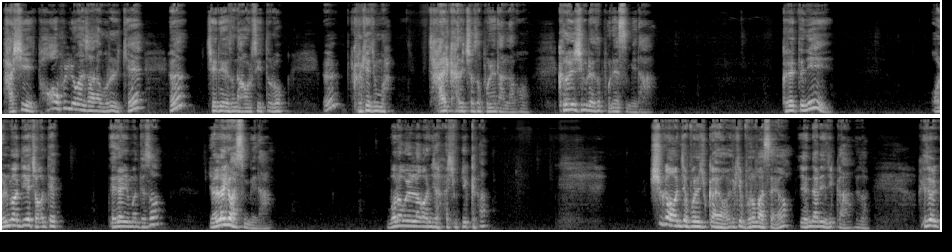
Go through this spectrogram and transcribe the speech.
다시 더 훌륭한 사람으로 이렇게 예? 제대해서 나올 수 있도록 예? 그렇게 좀 잘 가르쳐서 보내달라고 그런 식으로 해서 보냈습니다. 그랬더니 얼마 뒤에 저한테 대장님한테서 연락이 왔습니다. 뭐라고 연락 왔는지 아십니까? 휴가 언제 보내줄까요? 이렇게 물어봤어요. 옛날이니까. 그래서, 그래서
